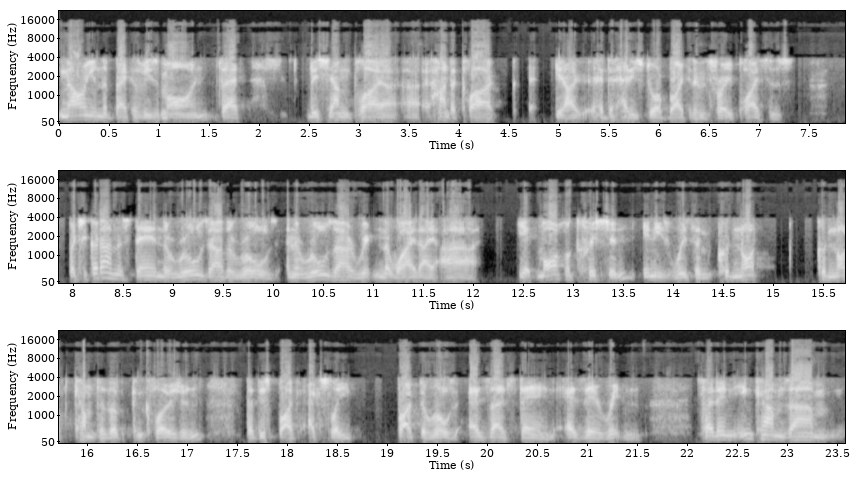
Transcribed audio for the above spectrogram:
knowing in the back of his mind that this young player, uh, Hunter Clark, you know, had had his jaw broken in three places. But you've got to understand the rules are the rules, and the rules are written the way they are. Yet Michael Christian, in his wisdom, could not could not come to the conclusion that this bloke actually broke the rules as they stand, as they're written. So then in comes um,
